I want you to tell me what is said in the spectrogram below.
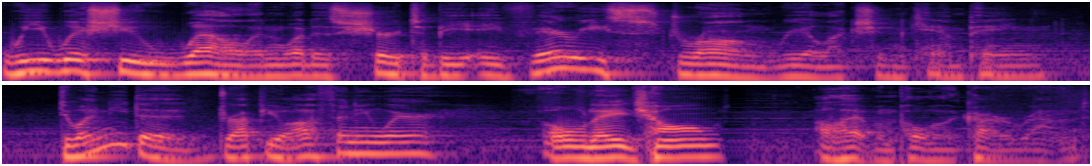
We wish you well in what is sure to be a very strong reelection campaign. Do I need to drop you off anywhere? Old age home. I'll have him pull the car around.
